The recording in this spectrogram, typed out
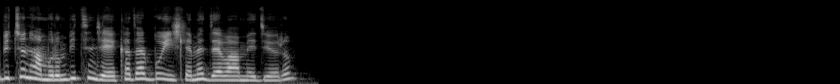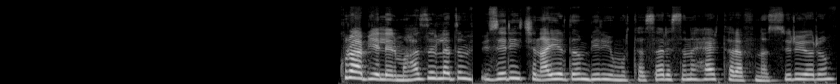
Bütün hamurum bitinceye kadar bu işleme devam ediyorum. Kurabiyelerimi hazırladım. Üzeri için ayırdığım bir yumurta sarısını her tarafına sürüyorum.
